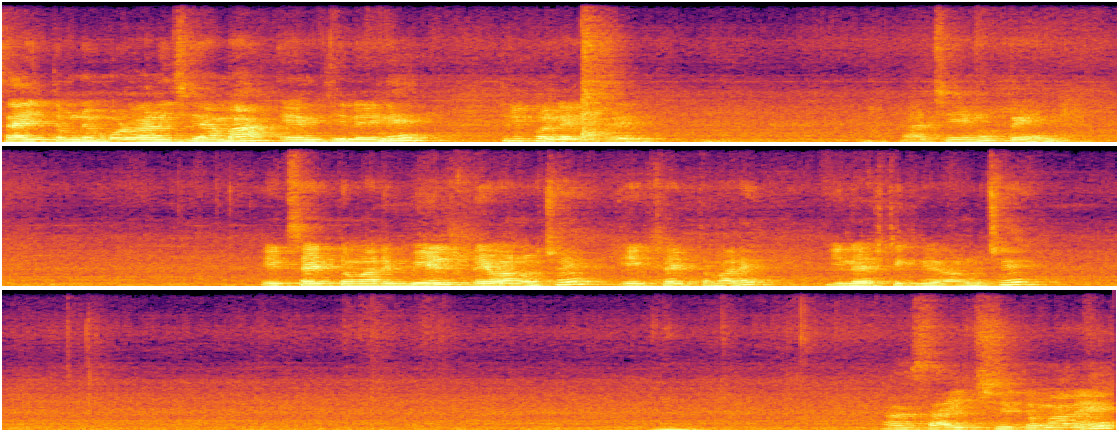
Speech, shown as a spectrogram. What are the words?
સાઈઝ તમને મળવાની છે આમાં. એમથી લઈને ટ્રિપલ એક્સેલ આ છે એનું પેન્ટ એક સાઈડ તમારે બેલ્ટ રહેવાનો છે, એક સાઈડ તમારે ઇલાસ્ટિક રહેવાનું છે. આ સાઈઝ છે તમારે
